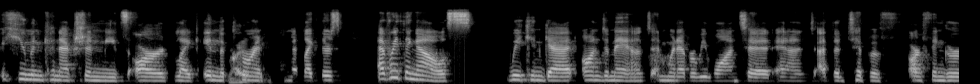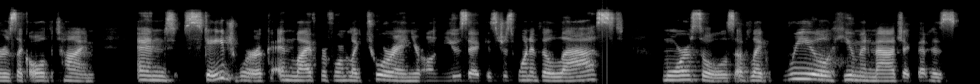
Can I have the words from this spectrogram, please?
human connection meets art like in the right. current moment like there's everything else we can get on demand and whenever we want it and at the tip of our fingers like all the time and stage work and live perform like touring your own music is just one of the last morsels of like real human magic that has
